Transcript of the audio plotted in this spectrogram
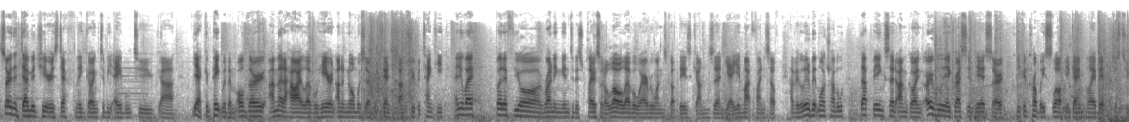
So the damage here is definitely going to be able to, uh, yeah, compete with them. Although I'm at a high level here, and under normal circumstances, I'm super tanky anyway. But if you're running into this place at a lower level where everyone's got these guns, then yeah, you might find yourself having a little bit more trouble. That being said, I'm going overly aggressive here, so you could probably slow up your gameplay a bit just to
